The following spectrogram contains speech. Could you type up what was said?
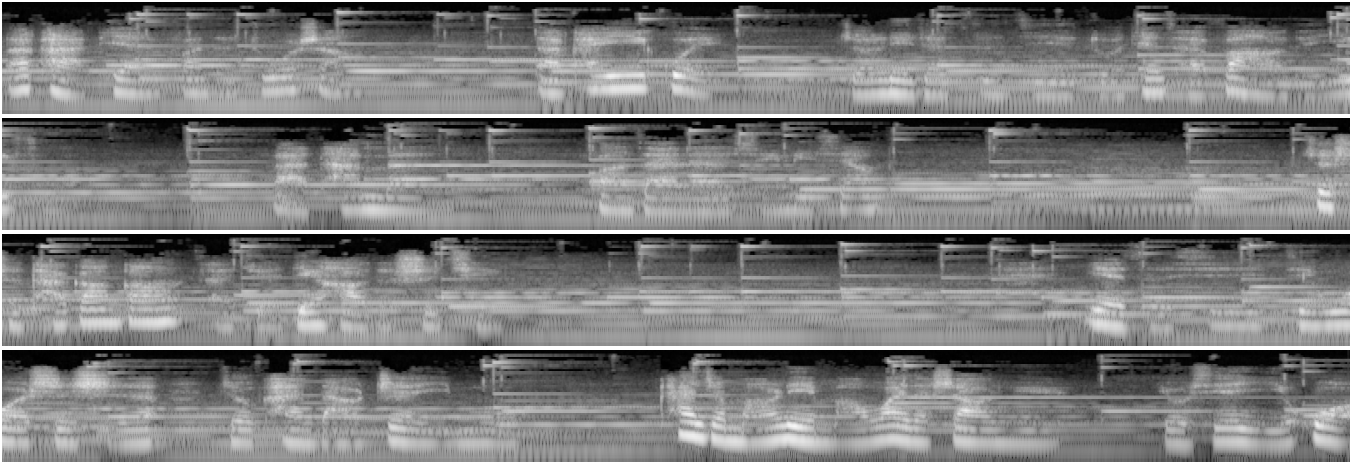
把卡片放在桌上，打开衣柜，整理着自己昨天才放好的衣服，把它们放在了行李箱。这是他刚刚才决定好的事情。叶子熙进卧室时，就看到这一幕。看着忙里忙外的少女，有些疑惑。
